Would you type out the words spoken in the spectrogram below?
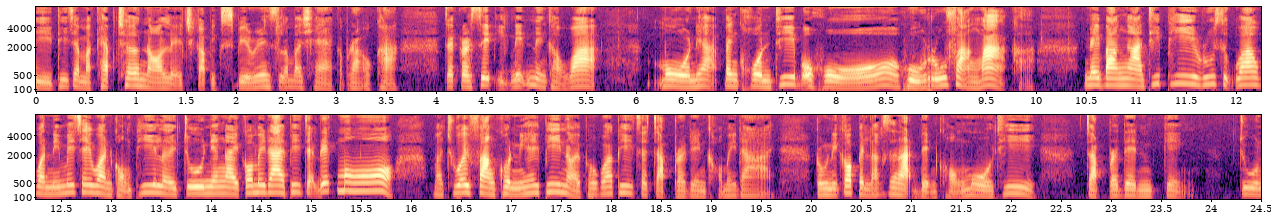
ดีที่จะมา capture knowledge กับ experience แล้วมาแชร์กับเราค่ะ จะกระซิบอีกนิดนึงค่ะว่า โมเนี่ยเป็นคนที่โอ้โห หูรู้ฟังมากค่ะ ในบางงานที่พี่รู้สึกว่าวันนี้ไม่ใช่วันของพี่เลยจูนยังไงก็ไม่ได้พี่จะเรียกโม มาช่วยฟังคนนี้ให้พี่หน่อยเพราะว่าพี่จะจับประเด็นเขาไม่ได้ ตรงนี้ก็เป็นลักษณะเด่นของโมที่จับประเด็นเก่ง จูน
